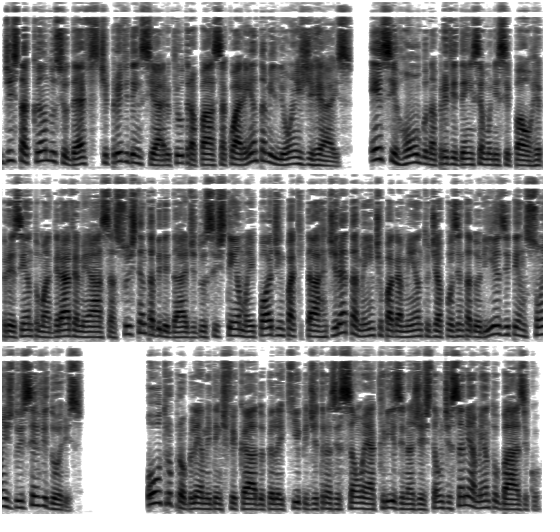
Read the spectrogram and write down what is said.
destacando-se o déficit previdenciário que ultrapassa 40 milhões de reais. Esse rombo na previdência municipal representa uma grave ameaça à sustentabilidade do sistema e pode impactar diretamente o pagamento de aposentadorias e pensões dos servidores. Outro problema identificado pela equipe de transição é a crise na gestão de saneamento básico,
